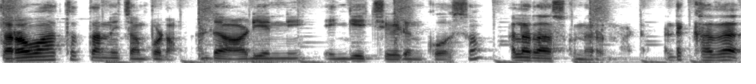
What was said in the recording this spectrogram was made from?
తర్వాత తనని చంపడం అంటే ఆడియన్ని ఎంగేజ్ చేయడం కోసం అలా రాసుకున్నారనమాట అంటే కథ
